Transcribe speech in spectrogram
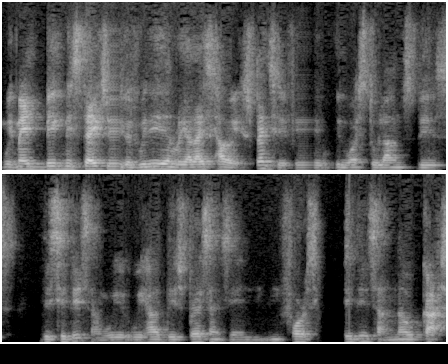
we made big mistakes because we didn't realize how expensive it, it was to launch these these cities, and we, we had this presence in, in four cities and no cash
